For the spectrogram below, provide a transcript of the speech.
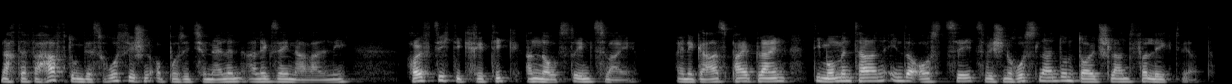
Nach der Verhaftung des russischen Oppositionellen Alexei Nawalny häuft sich die Kritik an Nord Stream 2, eine Gaspipeline, die momentan in der Ostsee zwischen Russland und Deutschland verlegt wird.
